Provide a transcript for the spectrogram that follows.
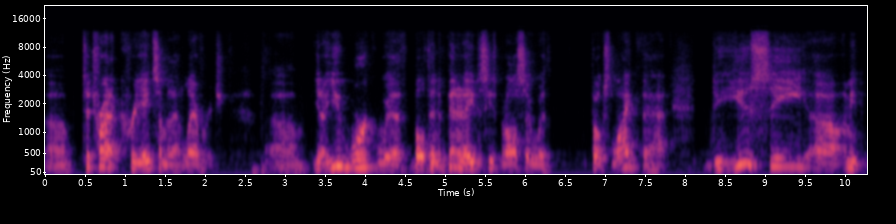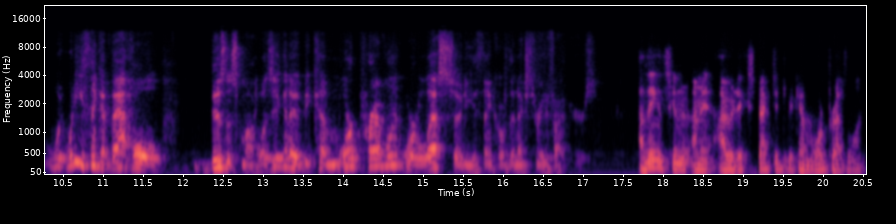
uh, to try to create some of that leverage. Um, you know, you work with both independent agencies, but also with folks like that. Do you see, uh, I mean, what, what do you think of that whole business model? Is it going to become more prevalent or less so, do you think, over the next three to five years? I think it's going to, I mean, I would expect it to become more prevalent.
